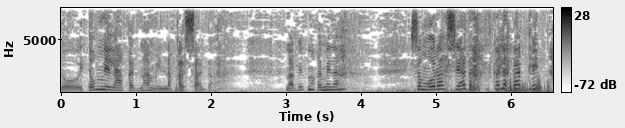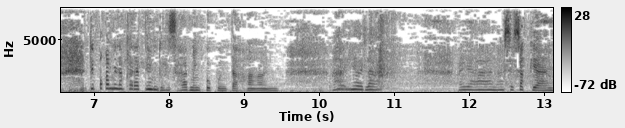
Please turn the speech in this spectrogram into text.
So, itong nilakad namin na kalsada. Nabit na kami na isang oras yata at kalahati. Di pa kami nakarating doon sa aming pupuntahan. Ay, yala. Ayan, ang sasakyan.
